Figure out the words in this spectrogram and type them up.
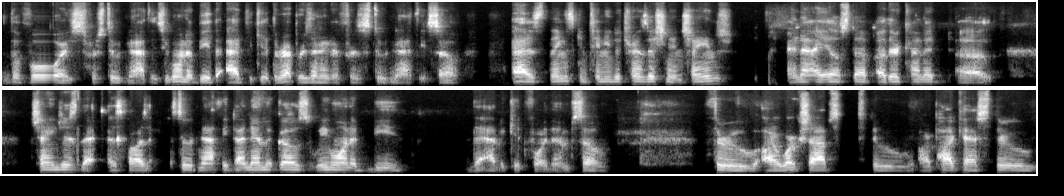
the voice for student athletes. We want to be the advocate, the representative for student athletes. So as things continue to transition and change, NIL stuff, other kind of uh, changes that as far as student athlete dynamic goes, we want to be the advocate for them. So through our workshops, through our podcasts, through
